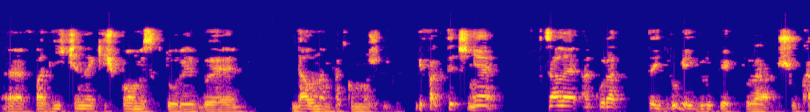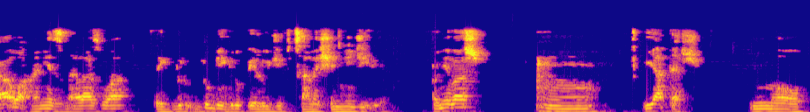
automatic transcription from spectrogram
e, wpadliście na jakiś pomysł, który by dał nam taką możliwość. I faktycznie wcale akurat tej drugiej grupie, która szukała, a nie znalazła, tej gru drugiej grupie ludzi wcale się nie dziwię. Ponieważ mm, ja też, mimo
